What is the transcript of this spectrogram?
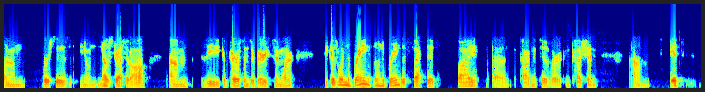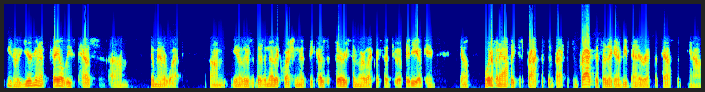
um, versus you know no stress at all. Um, the comparisons are very similar because when the brain when the brain's affected by uh, cognitive or a concussion, um, it's you know you're going to fail these tests um, no matter what. Um, you know, there's there's another question that because it's very similar, like I said, to a video game. You know, what if an athlete just practiced and practiced and practiced? Are they going to be better at the test? You know,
